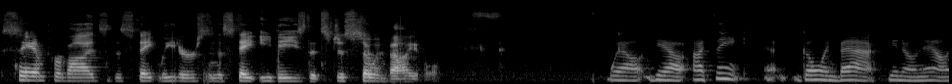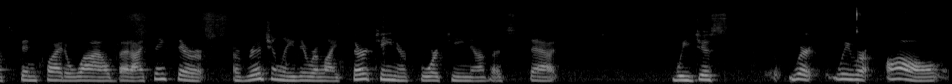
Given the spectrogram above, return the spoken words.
SAM provides the state leaders and the state EDs that's just so invaluable? Well, yeah, I think uh, going back, you know, now it's been quite a while, but I think there originally there were like 13 or 14 of us that we just were we were all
